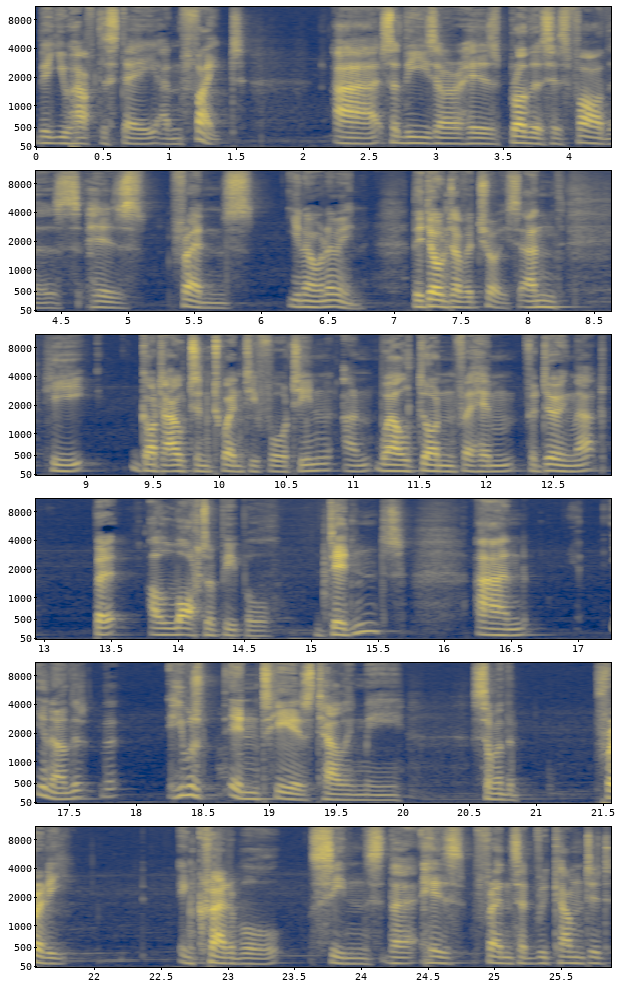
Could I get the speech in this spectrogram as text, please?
that you have to stay and fight. Uh, so these are his brothers, his fathers, his friends. You know what I mean? They don't have a choice. And he got out in 2014, and well done for him for doing that. But a lot of people didn't. And, you know, the, the, he was in tears telling me some of the pretty incredible scenes that his friends had recounted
